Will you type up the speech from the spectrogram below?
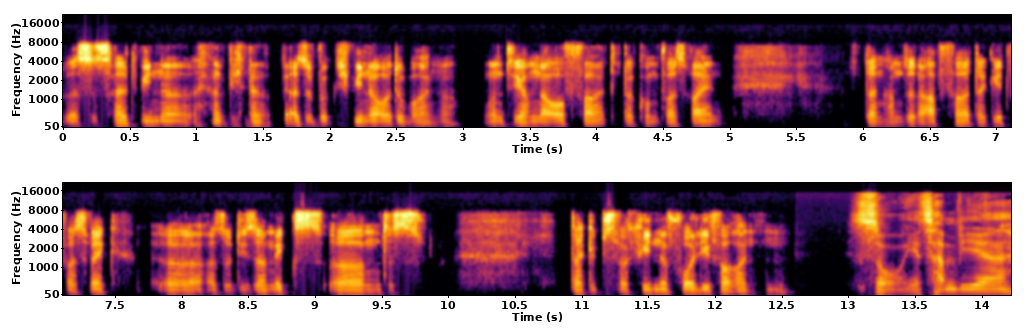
das ist halt wie eine, wie eine, also wirklich wie eine Autobahn. Ne? Und sie haben eine Auffahrt, da kommt was rein. Dann haben sie eine Abfahrt, da geht was weg. Äh, also dieser Mix, äh, das, da gibt es verschiedene Vorlieferanten. So, jetzt haben wir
